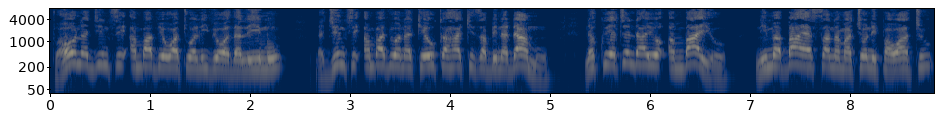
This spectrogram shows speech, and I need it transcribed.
twaona jinsi ambavyo watu walivyo wadhalimu na jinsi ambavyo wanakeuka haki za binadamu na kuyatenda hayo ambayo ni mabaya sana machoni pa watu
